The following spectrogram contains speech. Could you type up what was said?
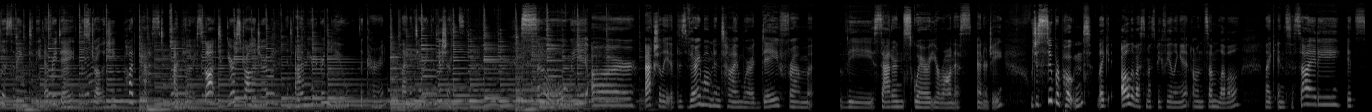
listening to the Everyday Astrology Podcast. I'm Hillory Skott, your astrologer, and I'm here to bring you the current planetary conditions. So, we are actually at this very moment in time, we're a day from the Saturn square Uranus energy, which is super potent. Like, all of us must be feeling it on some level. Like in society, it's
